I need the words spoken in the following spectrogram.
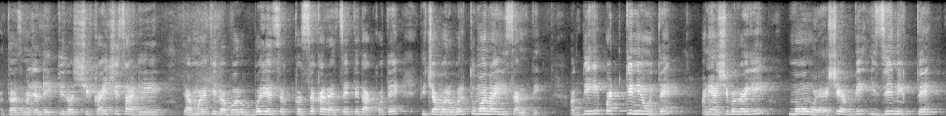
आता आज माझ्या लेकीला शिकायचीच आहे. त्यामुळे तिला बरोबर याचं कसं करायचं आहे ते दाखवते. तिच्याबरोबर तुम्हालाही सांगते. अगदी ही पटकिनी होते. आणि अशी बघा ही मऊ आहे. अशी अगदी इझी निघते.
